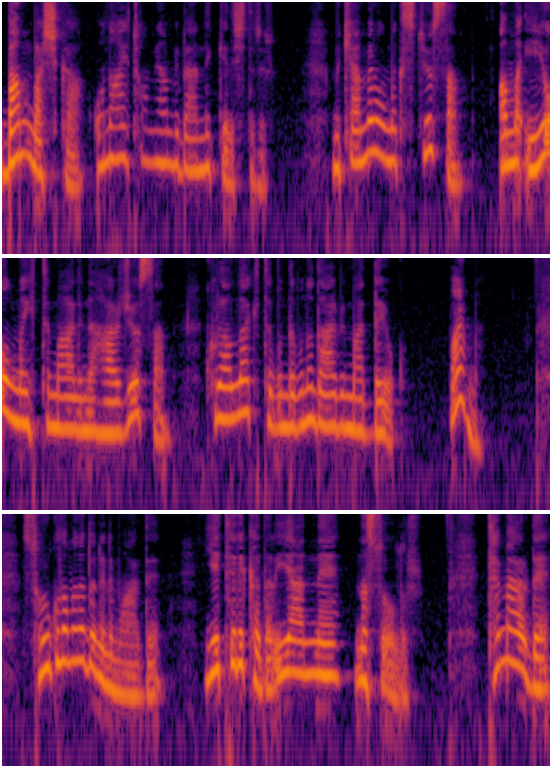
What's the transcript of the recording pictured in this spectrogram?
bambaşka, ona ait olmayan bir benlik geliştirir. Mükemmel olmak istiyorsan ama iyi olma ihtimalini harcıyorsan kurallar kitabında buna dair bir madde yok. Var mı? Sorgulamana dönelim o halde. Yeteri kadar iyi anne nasıl olur? Temelde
